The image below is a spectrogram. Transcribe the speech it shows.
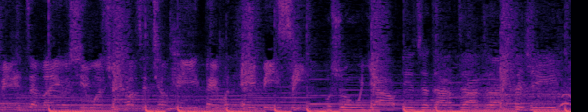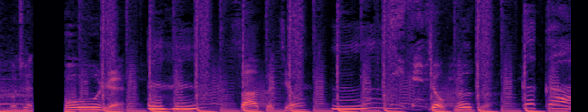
别人在玩游戏，我却靠在墙壁背我的 A B C。我说我要一直大大的飞机，我却夫人，嗯哼，撒个娇，嗯，叫哥哥，哥哥，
